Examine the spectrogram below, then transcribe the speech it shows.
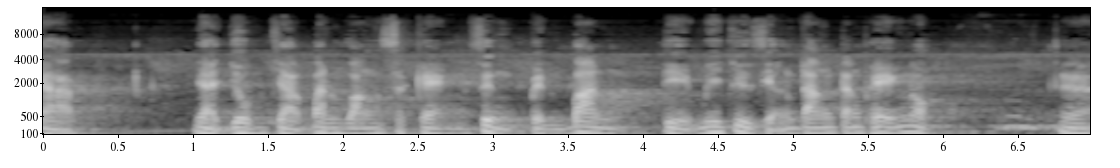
จากญาติโยมจากบ้านวังสแกง ซึ่งเป็นบ้านที่มีชื่อเสียงดังตังเพลงเนาะ เนี่ย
